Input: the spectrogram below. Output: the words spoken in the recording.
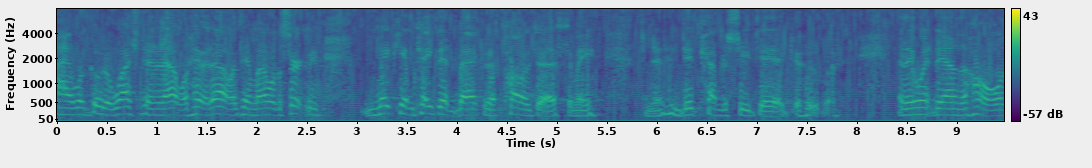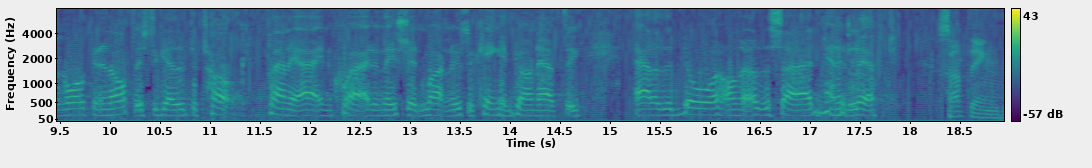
I will go to Washington and I will have it out with him. I will certainly make him take that back and apologize to me. And then he did come to see J. Edgar Hoover. And they went down the hall and walked in an office together to talk. Finally, I inquired, and they said Martin Luther King had gone out the out of the door on the other side and had left. Something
